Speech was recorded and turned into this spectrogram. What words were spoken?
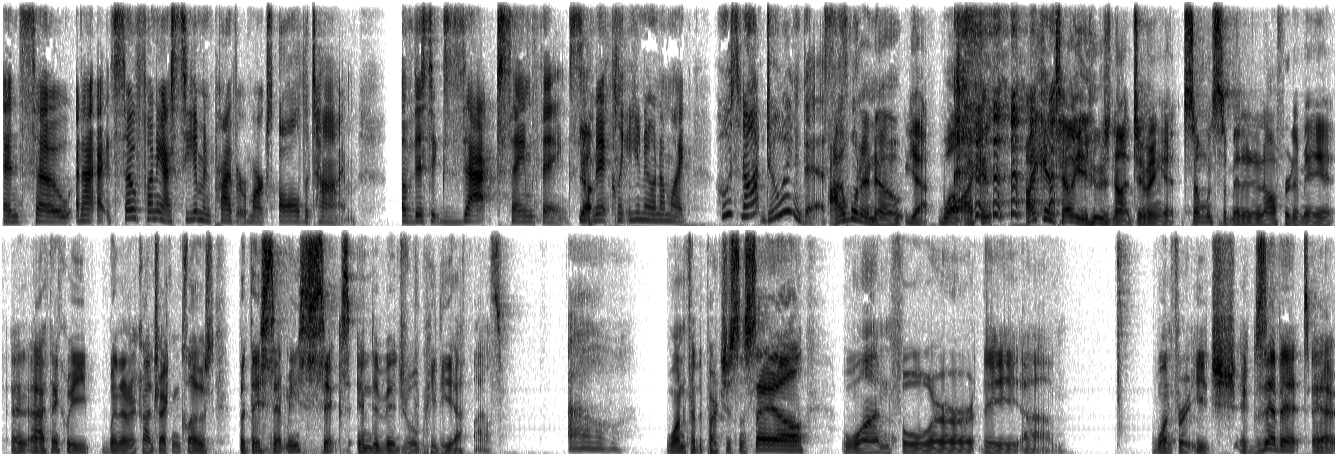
and so, and I, it's so funny. I see them in private remarks all the time of this exact same thing. Yeah. Submit clean, you know, and I'm like, who's not doing this? I want to know. Yeah. Well, I can I can tell you who's not doing it. Someone submitted an offer to me, and I think we went under contract and closed. But they sent me six individual PDF files. oh, One for the purchase and sale. One for the um, one for each exhibit. Uh,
